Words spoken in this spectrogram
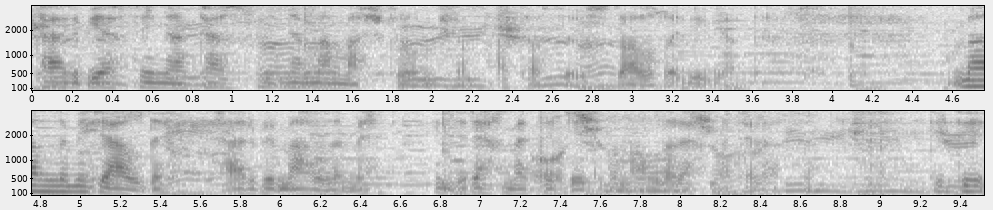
tərbiyəsi ilə, təhsili ilə mən məşğul olmuşam. Atası ustalıq edir. Müəllimi gəldi, hərbi müəllimi. İndi rəhmətə gedib, Allah rəhmət eləsin. Dedi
